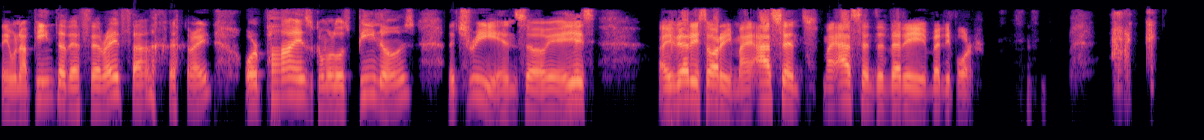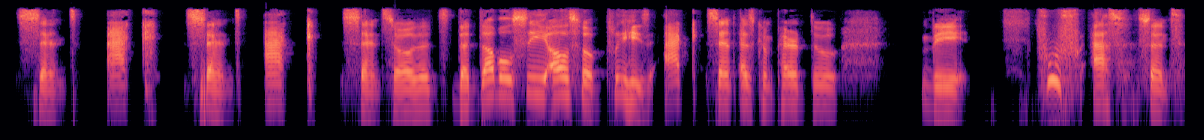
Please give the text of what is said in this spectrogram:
de una pinta de cereza, right? Or pines, como los pinos, the tree. And so it is, I'm very sorry. My accent, my accent is very, very poor. accent, accent, accent. So the, the double C also, please, accent as compared to the whew, accent.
